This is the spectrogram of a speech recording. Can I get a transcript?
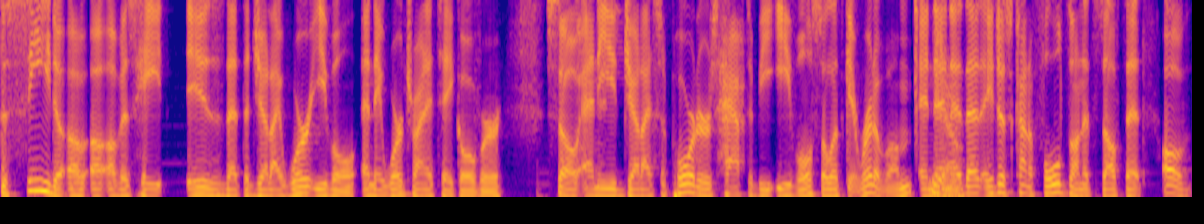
the seed of, of his hate is that the Jedi were evil and they were trying to take over. So any Jedi supporters have to be evil. So let's get rid of them. And then Yeah. it, that it just kind of folds on itself that oh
